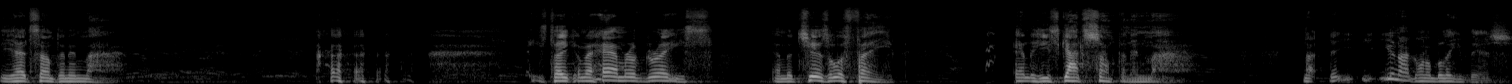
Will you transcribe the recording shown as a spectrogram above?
He had something in mind. He's taken the hammer of grace and the chisel of faith, and he's got something in mind. Now, you're not going to believe this.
